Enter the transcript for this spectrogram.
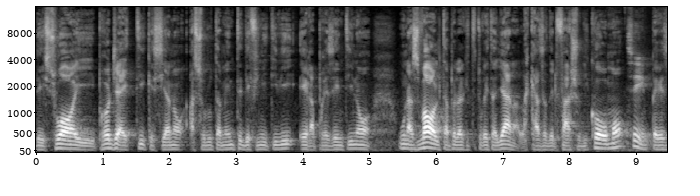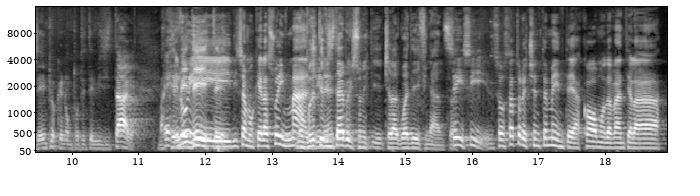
dei suoi progetti che siano assolutamente definitivi e rappresentino una svolta per l'architettura italiana, la Casa del Fascio di Como, Sì. per esempio, che non potete visitare, ma Eh, che lui, vedete. diciamo che la sua Non potete immagine... visitare perché sono i- c'è la Guardia di Finanza. Sì, sì, sono stato recentemente a Como davanti alla...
